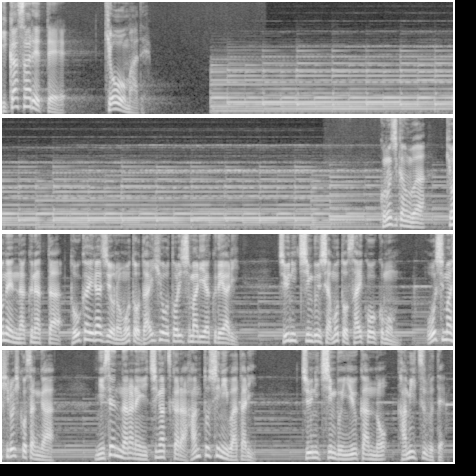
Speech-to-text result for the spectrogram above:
生かされて今日まで。この時間は去年亡くなった東海ラジオの元代表取締役であり中日新聞社元最高顧問大島博彦さんが2007年1月から半年にわたり中日新聞夕刊の紙つぶて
